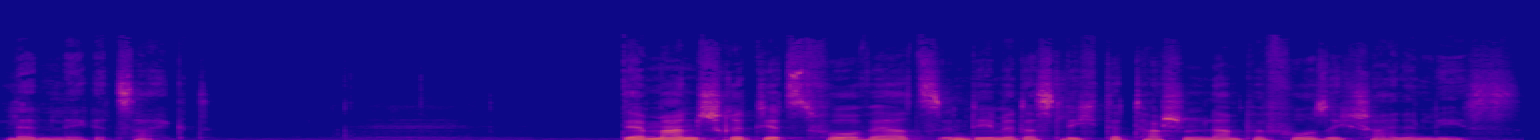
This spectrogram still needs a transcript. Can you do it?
Lenley gezeigt. Der Mann schritt jetzt vorwärts, indem er das Licht der Taschenlampe vor sich scheinen ließ.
